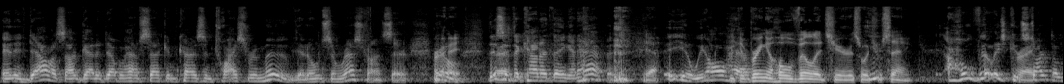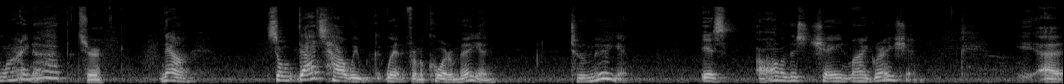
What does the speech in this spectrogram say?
And in Dallas, I've got a double half second cousin twice removed that owns some restaurants there. You right. know, this right. is the kind of thing that happens. yeah. You know, we all have. You bring a whole village here, is what you, are saying a whole village can right. start to line up. Sure. Now, so that's how we went from a quarter million to a million. Is all of this chain migration? Uh,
